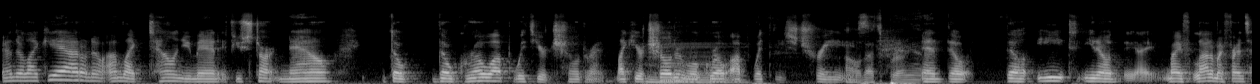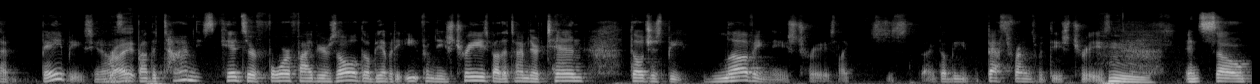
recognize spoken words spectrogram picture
And they're like, yeah, I don't know. I'm like telling you, man, if you start now, they'll they'll grow up with your children. Like your children mm. will grow mm. up with these trees. Oh, that's brilliant. And they'll they'll eat. You know, my a lot of my friends have babies. You know, right. like by the time these kids are four or five years old, they'll be able to eat from these trees. By the time they're ten, they'll just be loving these trees. Like just like they'll be best friends with these trees. Hmm. And so,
